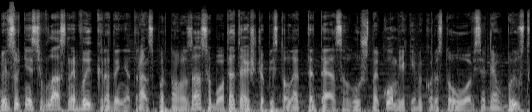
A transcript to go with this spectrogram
Відсутність власне викрадення транспортного засобу та те, що пістолет ТТ з глушником, який використовувався для вбивства,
